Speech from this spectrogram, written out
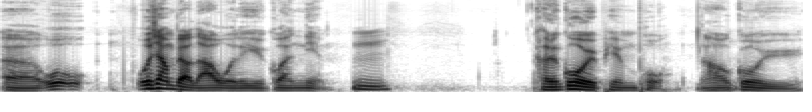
呃，我我想表达我的一个观念，嗯。可能过于偏颇，然后过于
